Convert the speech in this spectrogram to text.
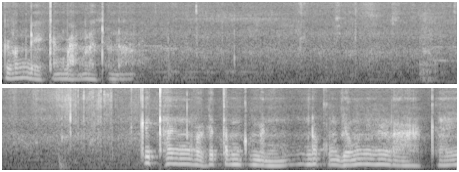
Cái vấn đề căn bản là chỗ đó cái thân và cái tâm của mình nó cũng giống như là cái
